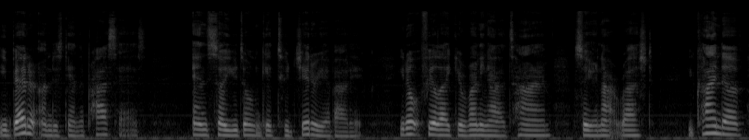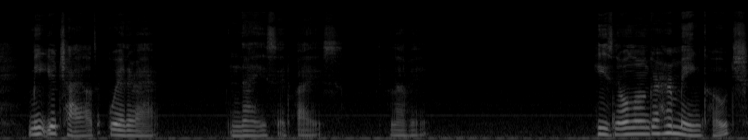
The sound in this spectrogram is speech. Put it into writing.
You better understand the process. And so you don't get too jittery about it. You don't feel like you're running out of time, so you're not rushed. You kind of meet your child where they're at. Nice advice. Love it. He's no longer her main coach,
